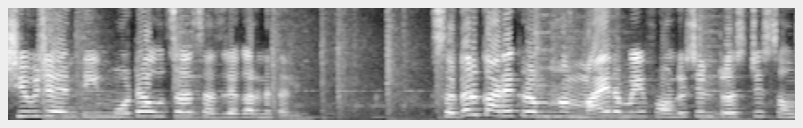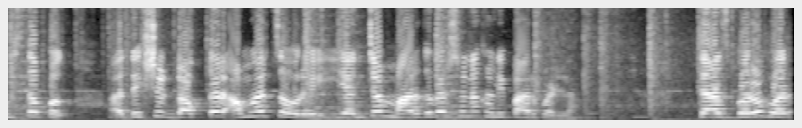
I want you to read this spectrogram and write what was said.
शिवजयंती मोठ्या उत्साहात साजरी करण्यात आली. सदर कार्यक्रम हा माय रमई फाउंडेशन ट्रस्टचे संस्थापक अध्यक्ष डॉक्टर अमर चौरे यांच्या मार्गदर्शनाखाली पार पडला. त्याचबरोबर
